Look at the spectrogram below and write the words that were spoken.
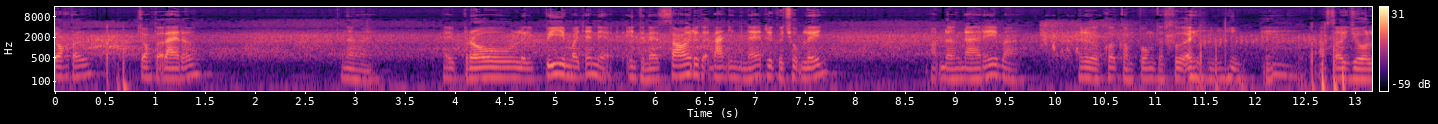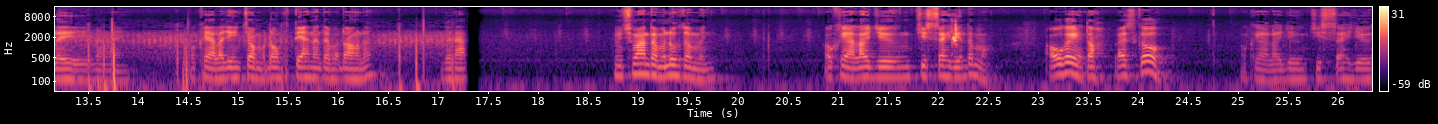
ចុះទៅ ចុះទៅដែរទៅហ្នឹងហើយហើយ Pro លេខ2មិនចឹងនេះអ៊ីនធឺណិតសោយឬក៏ដាច់អ៊ីនធឺណិតឬក៏ឈប់លេងអត់ដឹងដែរទេបាទឬក៏គាត់កំពុងតែធ្វើអីអត់សូវយល់ទេហ្នឹងហើយអូខេឥឡូវយើងចុះម្ដងផ្ទះហ្នឹងតែម្ដងទៅគេថាខ្ញុំស្មានតែមនុស្សតែមិញអូខេឥឡូវយើងជិះសេះយើងទៅមកអូខេតោះ let's go អូខេឥឡូវយើងជិះសេះយើង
